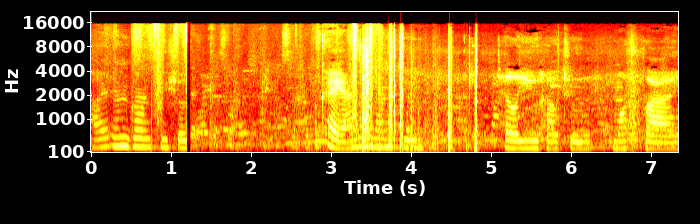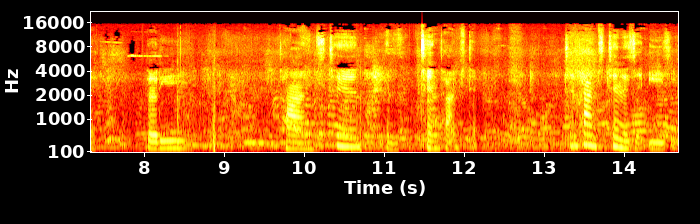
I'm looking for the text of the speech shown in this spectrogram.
I am going to show you. Okay, I'm going to tell you how to multiply 30 times 10 and 10 times 10. 10 times 10 is an easy.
